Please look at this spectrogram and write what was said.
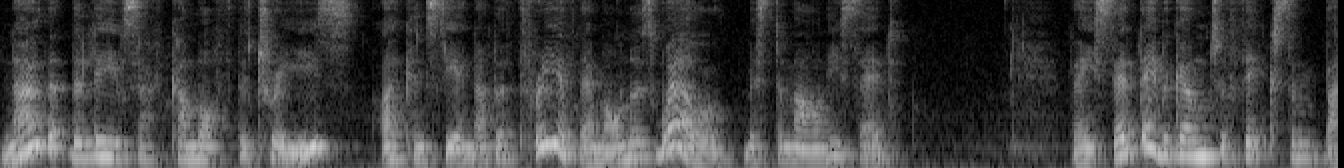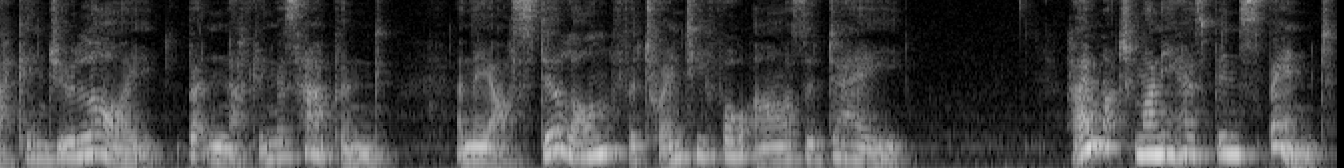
Now that the leaves have come off the trees, I can see another three of them on as well, Mr. Marney said. They said they were going to fix them back in July, but nothing has happened, and they are still on for 24 hours a day. How much money has been spent?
